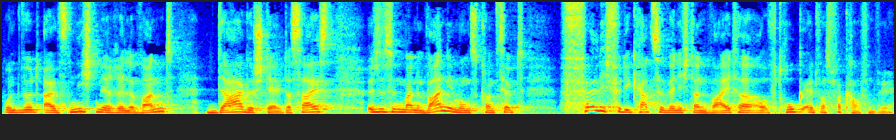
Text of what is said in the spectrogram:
und wird als nicht mehr relevant dargestellt. Das heißt, es ist in meinem Wahrnehmungskonzept völlig für die Katze, wenn ich dann weiter auf Druck etwas verkaufen will.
